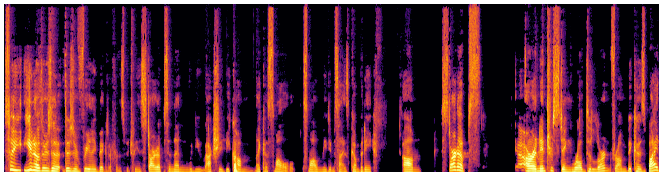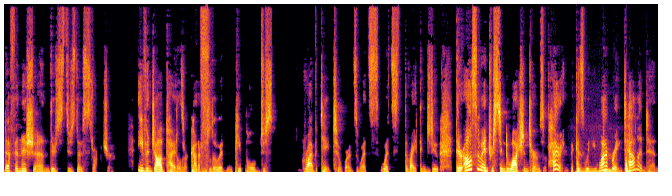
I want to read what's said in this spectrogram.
So you know, there's a there's a really big difference between startups and then when you actually become like a small small medium sized company. Um, startups are an interesting world to learn from because by definition there's there's no structure even job titles are kind of fluid and people just gravitate towards what's what's the right thing to do. They're also interesting to watch in terms of hiring because when you want to mm-hmm. bring talent in,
